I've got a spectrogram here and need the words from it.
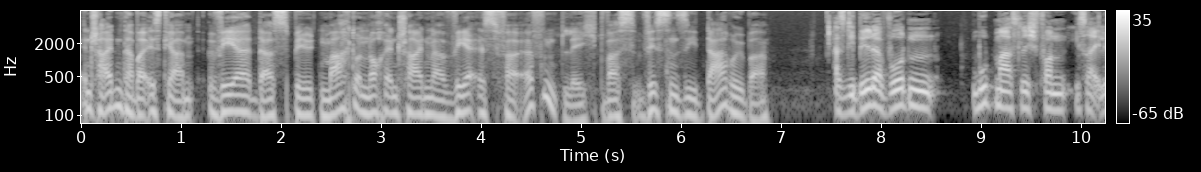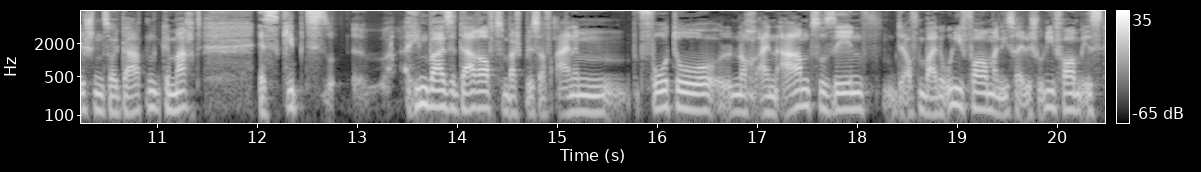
Entscheidend dabei ist ja, wer das Bild macht und noch entscheidender, wer es veröffentlicht. Was wissen Sie darüber? Also die Bilder wurden mutmaßlich von israelischen Soldaten gemacht. Es gibt äh, Hinweise darauf, zum Beispiel ist auf einem Foto noch ein Arm zu sehen, der offenbar eine Uniform, eine israelische Uniform ist.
